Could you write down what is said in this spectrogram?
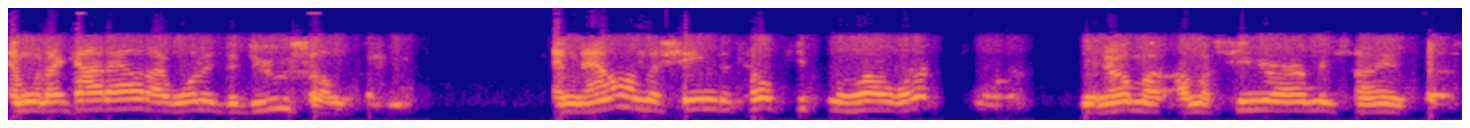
And when I got out, I wanted to do something. And now I'm ashamed to tell people who I work for. You know, I'm a, I'm a senior Army scientist.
